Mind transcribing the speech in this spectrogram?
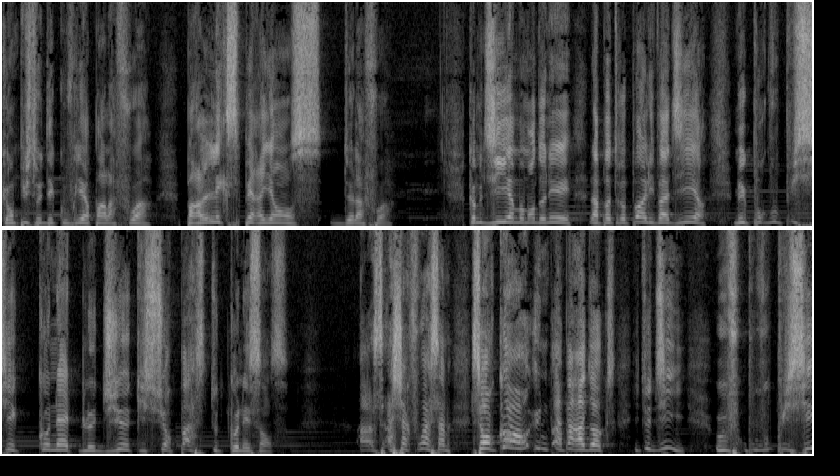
qu'on puisse le découvrir par la foi, par l'expérience de la foi. Comme dit à un moment donné l'apôtre Paul, il va dire, mais pour que vous puissiez connaître le Dieu qui surpasse toute connaissance. À chaque fois, c'est encore un paradoxe. Il te dit, pour vous puissiez,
